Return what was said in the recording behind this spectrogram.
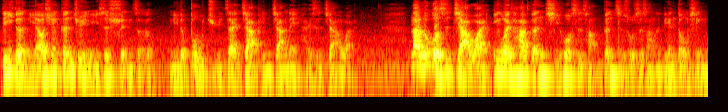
第一个，你要先根据你是选择你的布局在价平价内还是价外。那如果是价外，因为它跟期货市场跟指数市场的联动性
